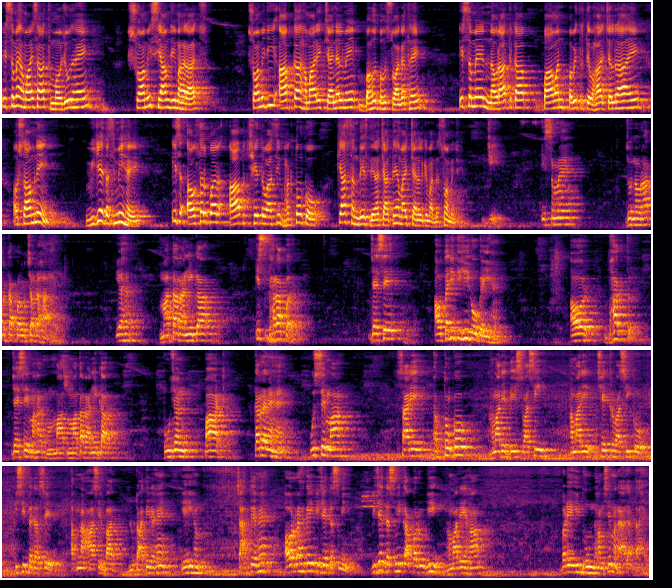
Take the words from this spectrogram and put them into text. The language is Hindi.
इस समय हमारे साथ मौजूद हैं स्वामी श्याम जी महाराज। स्वामी जी, आपका हमारे चैनल में बहुत बहुत स्वागत है। इस समय नवरात्र का पावन पवित्र त्यौहार चल रहा है और सामने विजयदशमी है। इस अवसर पर आप क्षेत्रवासी भक्तों को क्या संदेश देना चाहते हैं हमारे चैनल के माध्यम स्वामी जी। जी, इस समय जो नवरात्र का पर्व चल रहा है, यह माता रानी का इस धरा पर जैसे अवतरित ही हो गई हैं। और भक्त जैसे महा मा, माता रानी का पूजन पाठ कर रहे हैं उससे माँ सारे भक्तों को हमारे देशवासी हमारे क्षेत्रवासी को इसी तरह से अपना आशीर्वाद लुटाते रहें यही हम चाहते हैं। और रह गई विजयदशमी। विजयदशमी का पर्व भी हमारे यहाँ बड़े ही धूमधाम से मनाया जाता है।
